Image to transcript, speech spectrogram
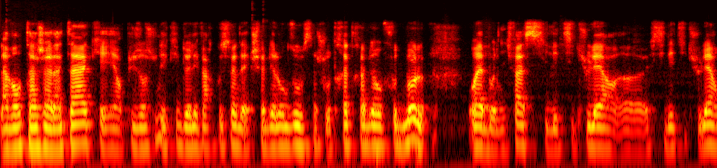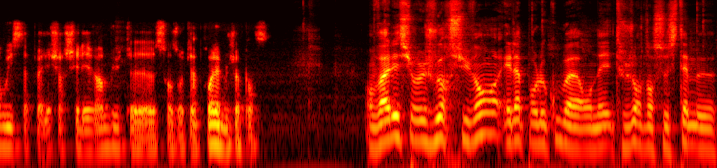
l'avantage à l'attaque et en plus dans une équipe de Leverkusen avec Xabi Alonso ça joue très très bien au football. Ouais, Boniface s'il est titulaire, euh, s'il est titulaire, oui, ça peut aller chercher les 20 buts sans aucun problème, je pense. On va aller sur le joueur suivant et là pour le coup bah, on est toujours dans ce thème euh,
